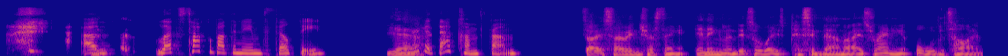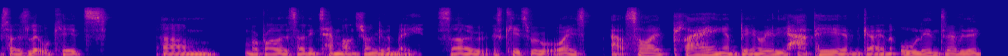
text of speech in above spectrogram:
um, let's talk about the name Filthy. Yeah. Where did that come from? So it's so interesting. In England, it's always pissing down, right? It's raining all the time. So as little kids, um, my brother's only 10 months younger than me. So as kids, we were always outside playing and being really happy and going all into everything.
